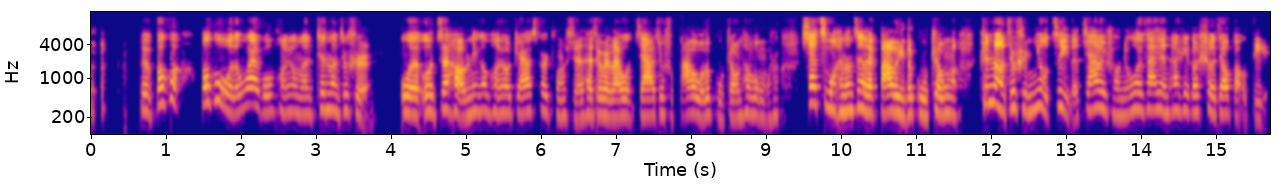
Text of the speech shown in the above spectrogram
对，包括包括我的外国朋友们，真的就是我我最好的那个朋友 Jasper 同学，他就是来我家，就是扒了我的古筝。他问我说：“下次我还能再来扒了你的古筝吗？”真的就是你有自己的家的时候，你会发现它是一个社交宝地。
